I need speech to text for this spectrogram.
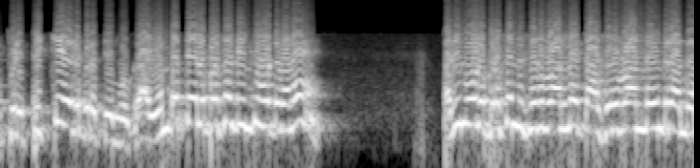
இப்படி பிச்சை எடுக்கிற திமுக. எண்பத்தேழு பெர்சென்ட் இந்து ஓட்டு தானே? பதிமூணு பெர்சென்ட் சிறுபான்மை தான் சிறுபான்மைன்ற அந்த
